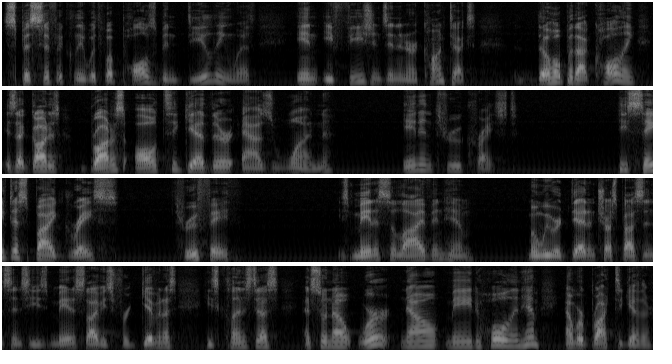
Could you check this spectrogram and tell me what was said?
specifically with what Paul's been dealing with in Ephesians and in our context, the hope of that calling is that God has brought us all together as one in and through Christ. He saved us by grace through faith. He's made us alive in Him when we were dead in trespasses and sins he's made us alive he's forgiven us he's cleansed us. And so now we're now made whole in him and we're brought together.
